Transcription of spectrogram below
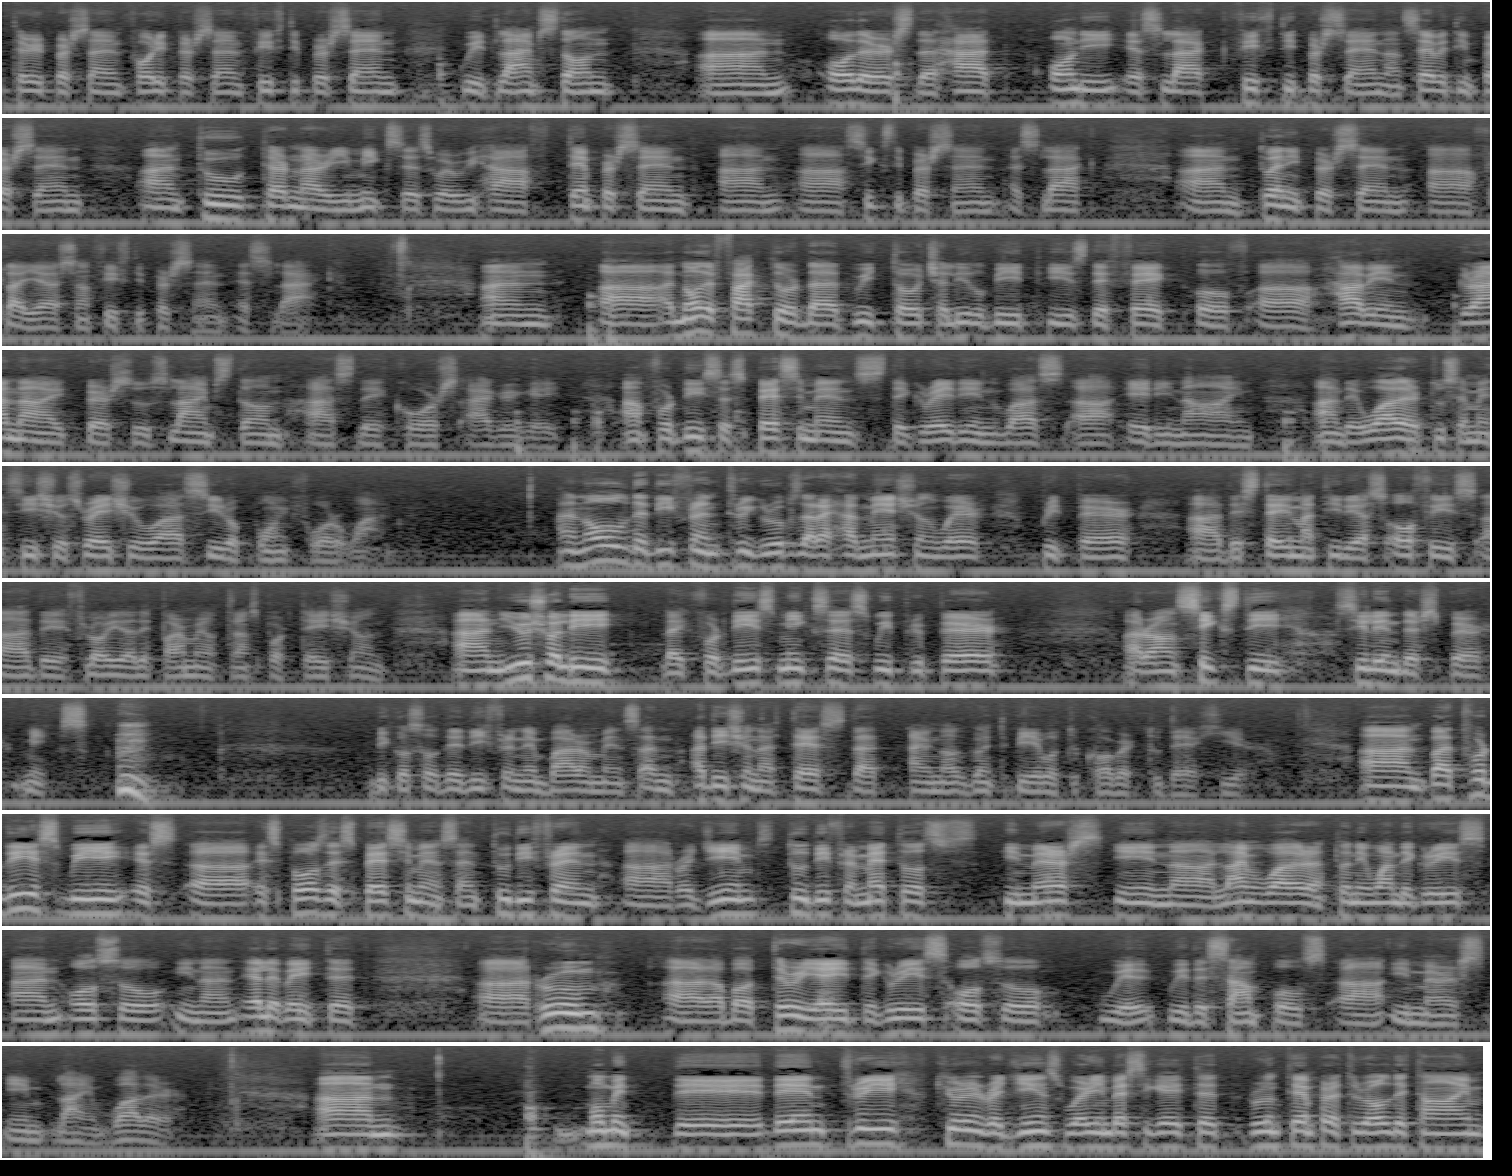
30%, 40%, 50% with limestone, and others that had only a slag 50% and 17%, and two ternary mixes where we have 10% and 60% uh, slag, and 20% uh, fly ash and 50% slag. And uh, another factor that we touch a little bit is the effect of uh, having granite versus limestone as the coarse aggregate. And for these specimens, the grading was uh, 89, and the water to cementitious ratio was 0.41. And all the different three groups that I had mentioned were prepared uh, the State Materials Office, uh, the Florida Department of Transportation. And usually, like for these mixes, we prepare around 60 cylinders per mix. because of the different environments and additional tests that I'm not going to be able to cover today here. Um, but for this, we uh, expose the specimens and two different uh, regimes, two different methods, immersed in uh, lime water at 21 degrees and also in an elevated uh, room uh, about 38 degrees, also with, with the samples uh, immersed in lime water. Um, moment, the, then three curing regimes were investigated, room temperature all the time,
